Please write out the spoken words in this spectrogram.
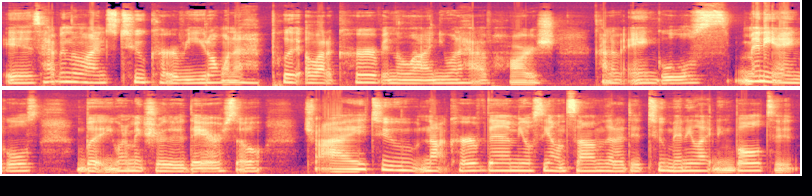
is having the lines too curvy. You don't want to put a lot of curve in the line. You want to have harsh kind of angles, many angles, but you want to make sure they're there. So try to not curve them. You'll see on some that I did too many lightning bolts. It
